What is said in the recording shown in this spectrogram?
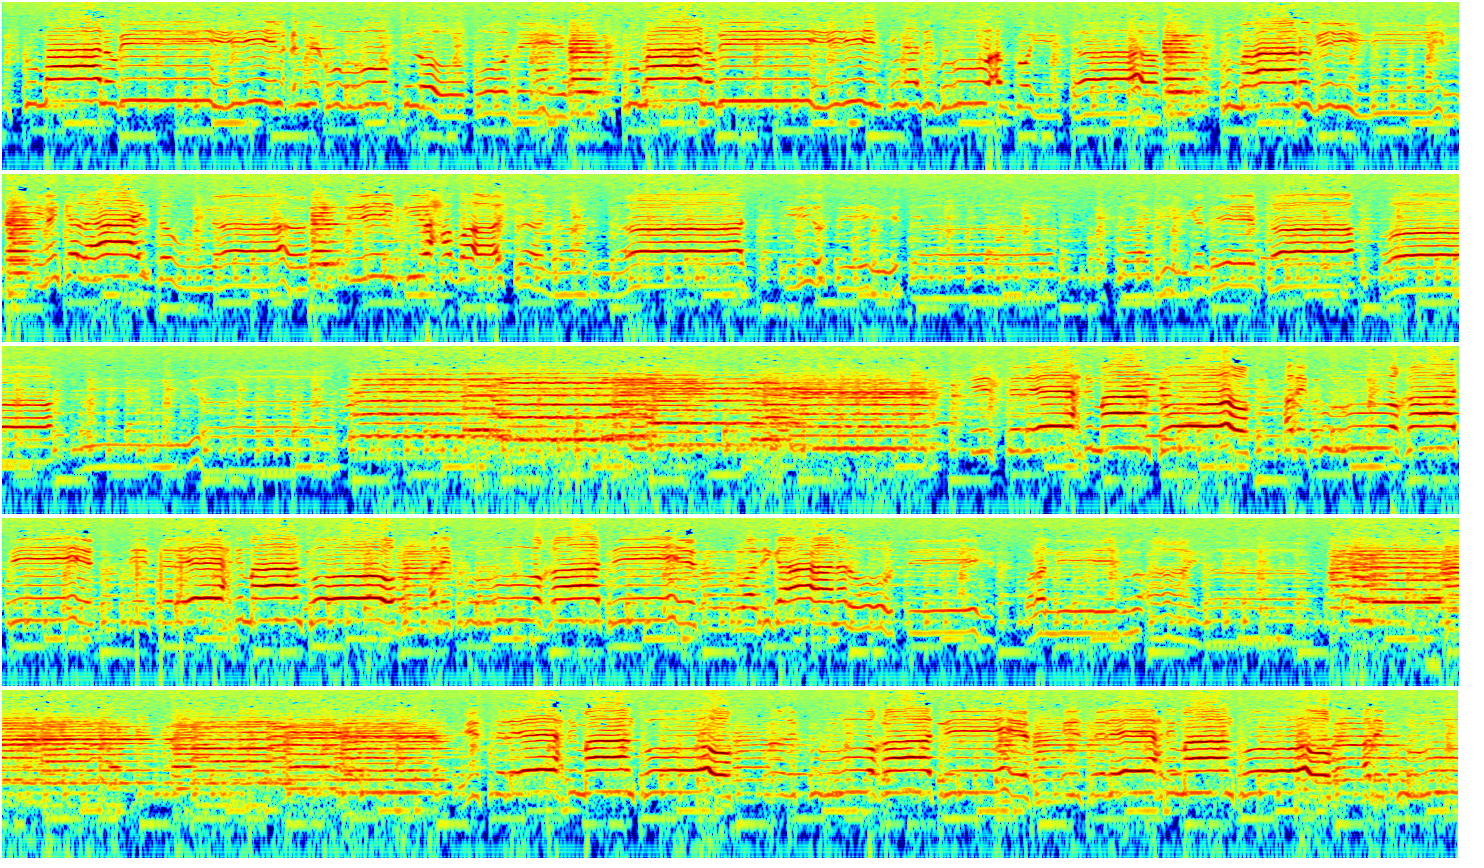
iskumaan ogin cilmi uugti loo qooday iskumaan adigu afgoysa iskumaan ogin inan kala irdhowna ilkiyo xabaashana inaad iyorseeda asaagiga reebta isreexdi maanto aday ku waqaati isreexdi maanto aday ku waqaati wadigana roose walaniibnu aya isreexdi maanto waqaati isreexdi maanto aday ku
